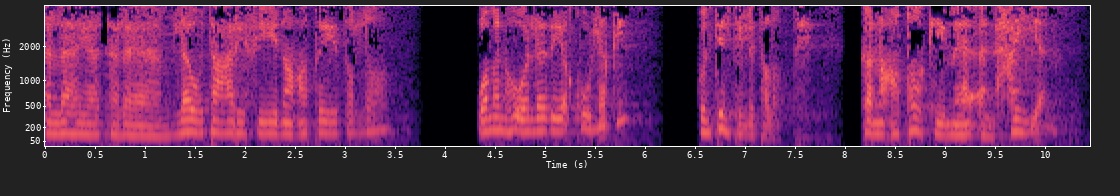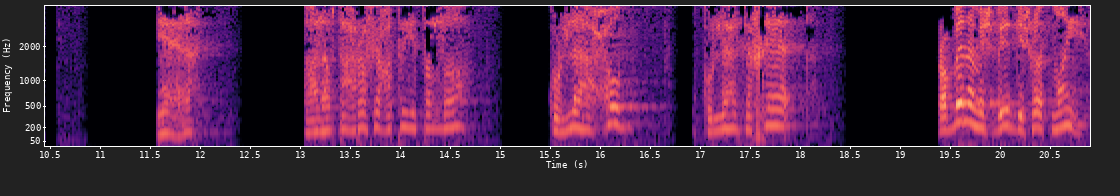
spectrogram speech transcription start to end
قال لها يا سلام لو تعرفين عطيه الله. ومن هو الذي يقول لك؟ كنت انت اللي طلبتي. كان عطاك ماء حيا. ياه لو تعرفي عطيه الله. كلها حب وكلها سخاء. ربنا مش بيدي شوية مية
